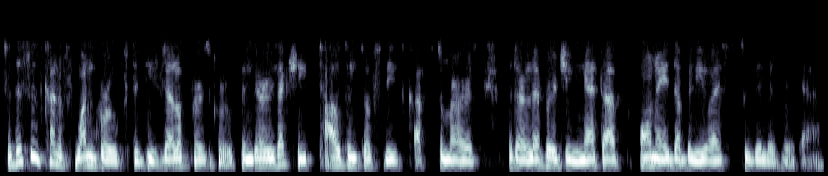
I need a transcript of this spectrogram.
So this is kind of one group, the developers group, and there is actually thousands of these customers that are leveraging NetApp on AWS to deliver that.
